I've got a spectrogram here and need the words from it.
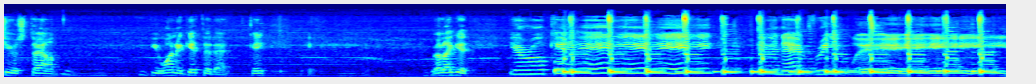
little fancier style you want to get to that. Okay. Well, like it. You're okay in every way.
